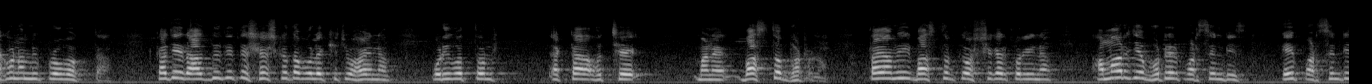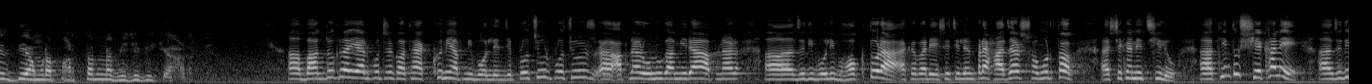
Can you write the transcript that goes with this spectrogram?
এখন আমি প্রবক্তা। কাজে রাজনীতিতে শেষ কথা বলে কিছু হয় না। পরিবর্তন একটা হচ্ছে মানে বাস্তব ঘটনা। তাই আমি বাস্তবকে অস্বীকার করি না। আমার যে ভোটের পার্সেন্টেজ এই পার্সেন্টেজ দিয়ে আমরা পারতাম না বিজেপিকে হারাতে। বাগডোগরা এয়ারপোর্টের কথা এক্ষুনি আপনি বললেন যে প্রচুর প্রচুর আপনার অনুগামীরা আপনার যদি বলি ভক্তরা একেবারে এসেছিলেন প্রায় হাজার সমর্থক সেখানে ছিল। কিন্তু সেখানে যদি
